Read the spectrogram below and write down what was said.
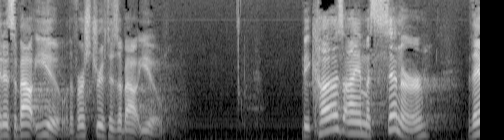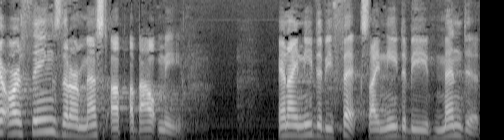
it is about you. The first truth is about you. Because I am a sinner, there are things that are messed up about me. And I need to be fixed. I need to be mended.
